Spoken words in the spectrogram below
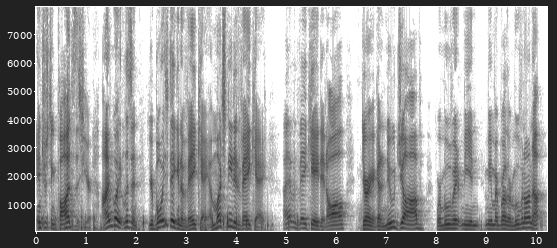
interesting pods this year. I'm going. Listen, your boy's taking a vacay, a much needed vacay. I haven't vacated at all. During I got a new job. We're moving. Me and me and my brother are moving on up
